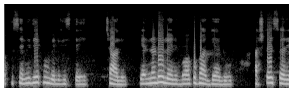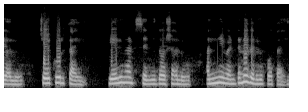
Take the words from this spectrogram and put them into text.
ఒక్క శని దీపం వెలిగిస్తే చాలు. ఎన్నడూ లేని భోగభాగ్యాలు అష్టైశ్వర్యాలు చేకూరుతాయి. ఏలినాటి శని దోషాలు అన్నీ వెంటనే తొలగిపోతాయి.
